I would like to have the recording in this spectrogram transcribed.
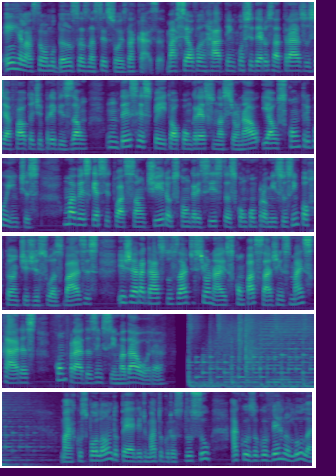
em relação a mudanças nas sessões da casa. Marcel Van Hatten considera os atrasos e a falta de previsão um desrespeito ao Congresso Nacional e aos contribuintes, uma vez que a situação tira os congressistas com compromissos importantes de suas bases e gera gastos adicionais com passagens mais caras compradas em cima da hora. Marcos Polon, do PL de Mato Grosso do Sul, acusa o governo Lula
